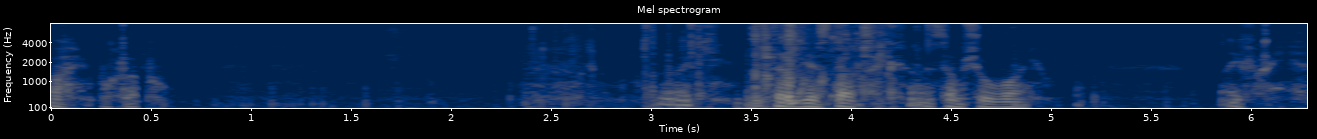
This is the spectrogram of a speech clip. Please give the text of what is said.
Oj, pochlapał. Taki 40 ale sam się uwolnił. No i fajnie.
